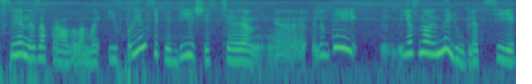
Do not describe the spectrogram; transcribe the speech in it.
це не за правилами. І в принципі більшість е, людей, я знаю, не люблять ці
